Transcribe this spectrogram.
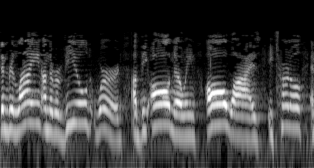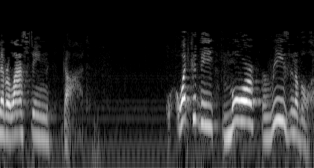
than relying on the revealed word of the all knowing, all wise, eternal, and everlasting God? What could be more reasonable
